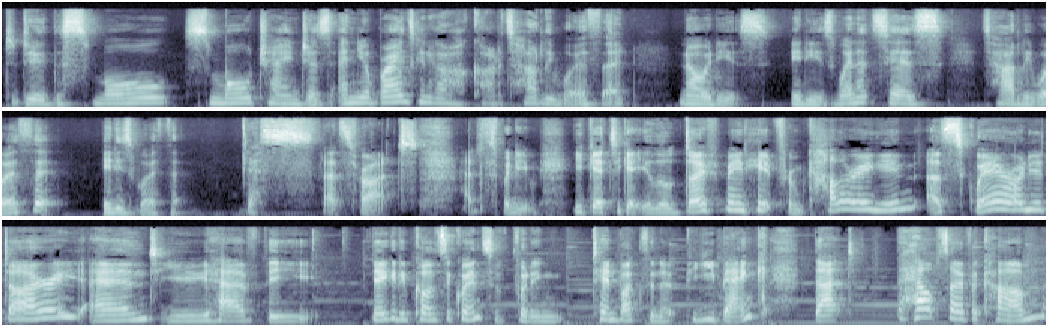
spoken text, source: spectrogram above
to do the small, small changes. And your brain's going to go, oh God, it's hardly worth it. No, it is. It is. When it says it's hardly worth it, it is worth it. Yes, that's right. That's when you, you get to get your little dopamine hit from colouring in a square on your diary and you have the negative consequence of putting 10 bucks in a piggy bank that helps overcome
